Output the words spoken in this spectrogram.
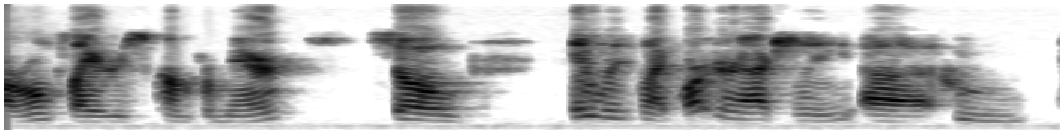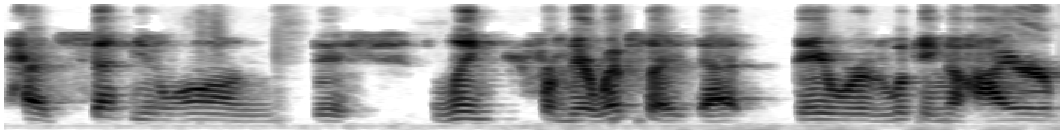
our own players come from there. So it was my partner actually uh, who had sent me along this link from their website that they were looking to hire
